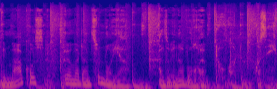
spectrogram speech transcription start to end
Den Markus hören wir dann zu Neujahr, also in der Woche. Du und Musik.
